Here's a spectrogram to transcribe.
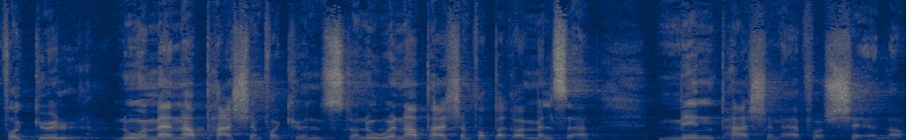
for gull. Noen menn har passion for kunst, og noen har passion for berømmelse. Min passion er for sjeler.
